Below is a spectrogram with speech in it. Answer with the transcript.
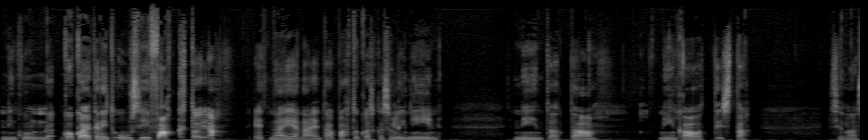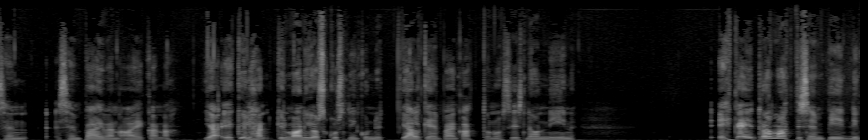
niin kuin, koko ajan niitä uusia faktoja, että näin ja näin tapahtui, koska se oli niin, niin, tota, niin kaoottista silloin sen, sen päivän aikana. Ja, ja kyllähän, kyllä mä oon joskus niin kuin nyt jälkeenpäin kattonut, siis ne on niin ehkä ei dramaattisempi niin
